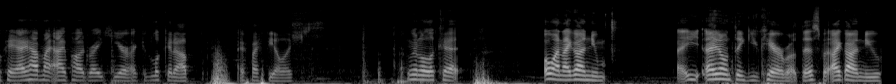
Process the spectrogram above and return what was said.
Okay, I have my iPod right here. I could look it up if I feel like. I'm gonna look at. Oh, and I got a new. I I don't think you care about this, but I got a new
